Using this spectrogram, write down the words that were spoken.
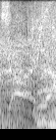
Shine!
